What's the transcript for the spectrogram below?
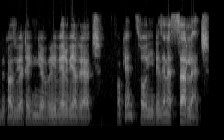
because we are taking everywhere we are latch. Okay so it is an SR latch.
